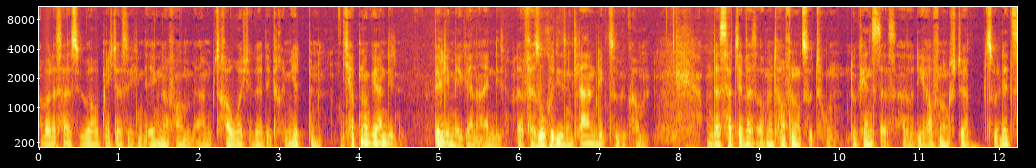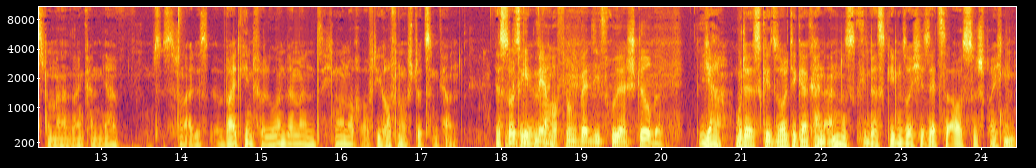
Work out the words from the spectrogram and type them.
aber das heißt überhaupt nicht, dass ich in irgendeiner Form ähm, traurig oder deprimiert bin. Ich habe nur gern die, bilde mir gerne ein oder versuche diesen klaren Blick zu bekommen. Und das hat ja was auch mit Hoffnung zu tun. Du kennst das. Also die Hoffnung stirbt zuletzt, wenn man sagen kann, ja, es ist schon alles weitgehend verloren, wenn man sich nur noch auf die Hoffnung stützen kann. Es, es gibt mehr Hoffnung, wenn sie früher stürbe. Ja, oder es sollte gar kein anderes das geben, solche Sätze auszusprechen.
